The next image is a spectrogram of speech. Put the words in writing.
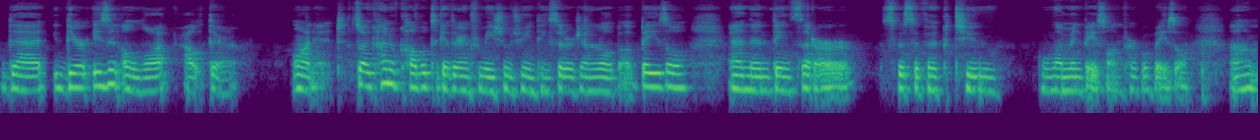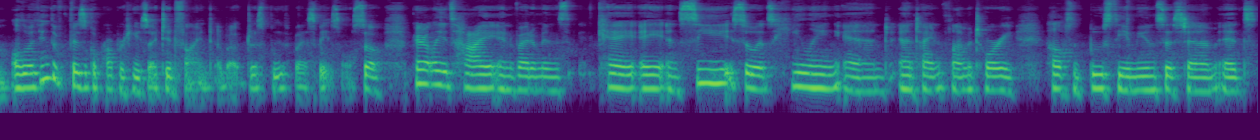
that there isn't a lot out there on it. So I kind of cobbled together information between things that are general about basil and then things that are specific to lemon basil and purple basil. Um, although I think the physical properties I did find about just blue spice basil. So apparently it's high in vitamins K, A, and C, so it's healing and anti-inflammatory, helps boost the immune system. It's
